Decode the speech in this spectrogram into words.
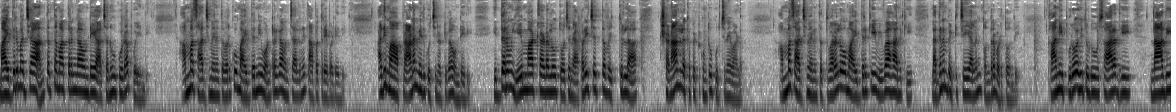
మా ఇద్దరి మధ్య అంతంత మాత్రంగా ఉండే ఆ చనువు కూడా పోయింది. అమ్మ సాధ్యమైనంత వరకు మా ఇద్దరిని ఒంటరిగా ఉంచాలని తాపత్రయపడేది. అది మా ప్రాణం మీదకి వచ్చినట్టుగా ఉండేది. ఇద్దరం ఏం మాట్లాడాలో తోచని అపరిచిత వ్యక్తుల్లా క్షణాలు లెక్క పెట్టుకుంటూ కూర్చునేవాళ్ళం. అమ్మ సాధ్యమైనంత త్వరలో మా ఇద్దరికీ వివాహానికి లగ్నం పెట్టి చేయాలని తొందరపడుతోంది. కానీ పురోహితుడు సారథి నాది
